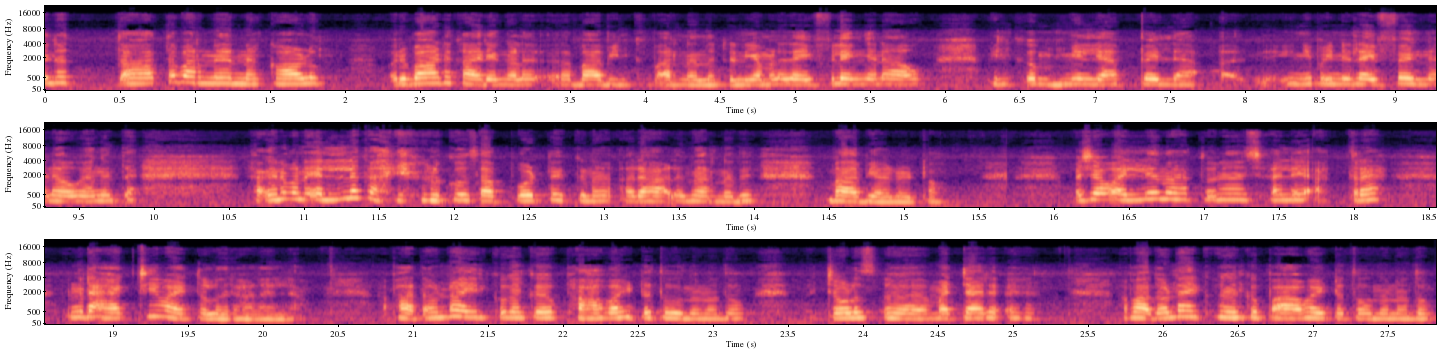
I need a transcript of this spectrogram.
എന്റെ താത്ത പറഞ്ഞതിനേക്കാളും ഒരുപാട് കാര്യങ്ങൾ ബാബി എനിക്ക് പറഞ്ഞു തന്നിട്ടുണ്ട് നമ്മളെ ലൈഫിൽ എങ്ങനെ ആവും? എനിക്ക് ഉമ്മയില്ല അപ്പയില്ല ഇനി പിന്നെ ലൈഫ് എങ്ങനെ ആവും? അങ്ങനത്തെ അങ്ങനെ പറഞ്ഞ എല്ലാ കാര്യങ്ങൾക്കും സപ്പോർട്ട് നിൽക്കുന്ന ഒരാൾ എന്ന് പറഞ്ഞത് ബാബിയാണ് കേട്ടോ. പക്ഷെ വലിയ നാത്തൂന്ന് വെച്ചാൽ അത്ര നിങ്ങളുടെ ആക്റ്റീവ് ആയിട്ടുള്ള ഒരാളല്ല. അപ്പം അതുകൊണ്ടായിരിക്കും നിങ്ങൾക്ക് പാവമായിട്ട് തോന്നുന്നതും മറ്റോൾ മറ്റാര് അപ്പം അതുകൊണ്ടായിരിക്കും നിങ്ങൾക്ക് പാവമായിട്ട് തോന്നണതും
